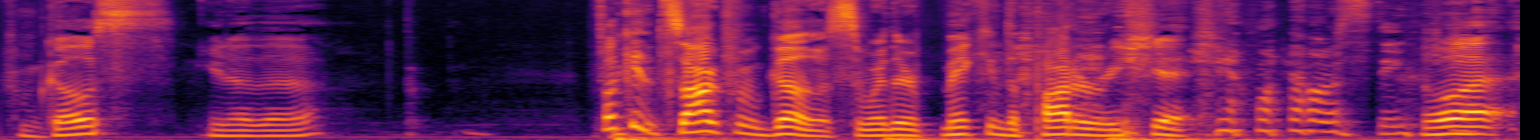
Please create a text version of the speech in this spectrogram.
from Ghosts. You know the fucking song from Ghosts where they're making the pottery shit. You know what I was thinking? What?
